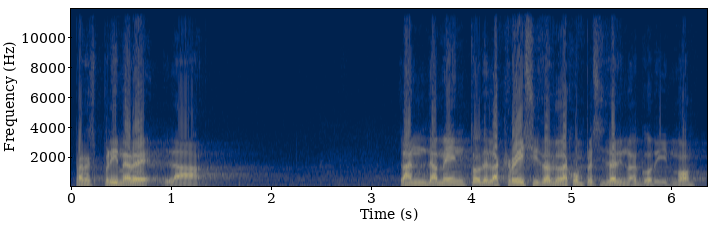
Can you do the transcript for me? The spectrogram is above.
per esprimere l'andamento la, della crescita della complessità di un algoritmo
